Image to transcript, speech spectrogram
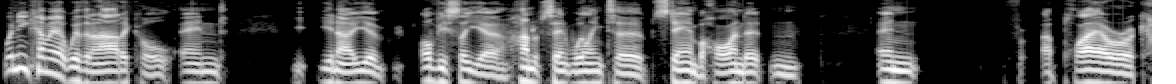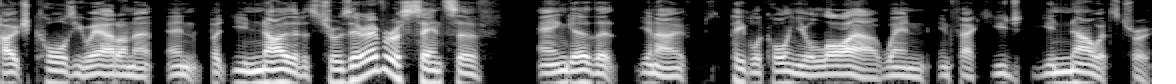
When you come out with an article and you, you know you're obviously you're 100 percent willing to stand behind it, and and a player or a coach calls you out on it, and but you know that it's true. Is there ever a sense of anger that you know people are calling you a liar when in fact you you know it's true?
